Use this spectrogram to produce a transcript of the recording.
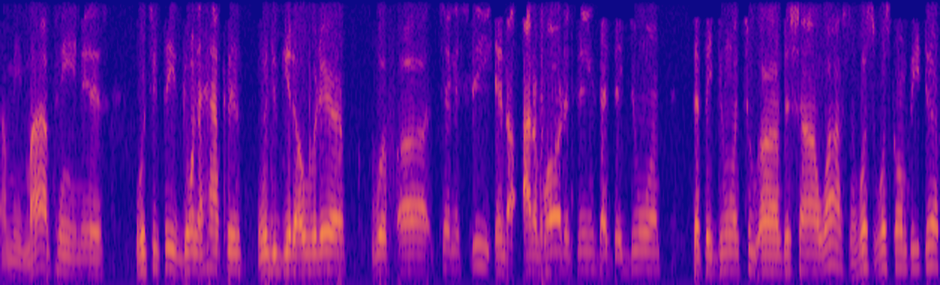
I mean, my opinion is, what you think is going to happen when you get over there with uh Tennessee and uh, out of all the things that they doing that they doing to um Deshaun Watson, what's what's going to be different?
